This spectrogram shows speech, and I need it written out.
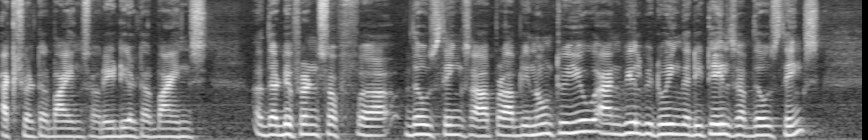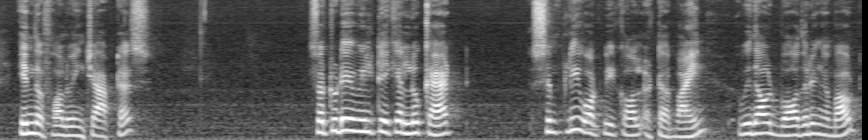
axial turbines or radial turbines. Uh, the difference of uh, those things are probably known to you and we will be doing the details of those things in the following chapters. So, today we will take a look at simply what we call a turbine without bothering about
